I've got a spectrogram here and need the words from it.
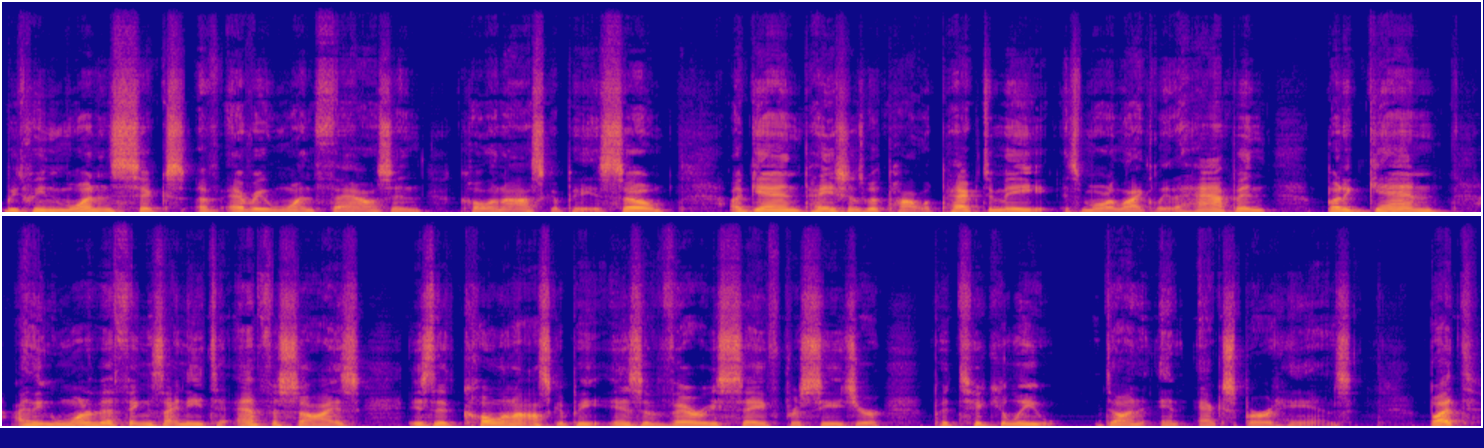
between one and six of every 1,000 colonoscopies. So, again, patients with polypectomy, it's more likely to happen. But again, I think one of the things I need to emphasize is that colonoscopy is a very safe procedure, particularly done in expert hands. But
